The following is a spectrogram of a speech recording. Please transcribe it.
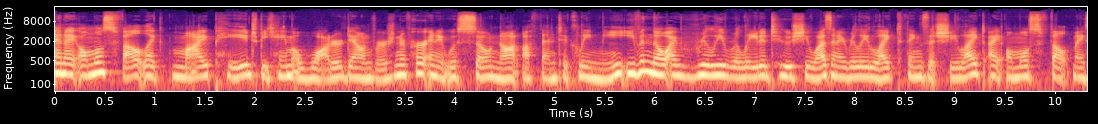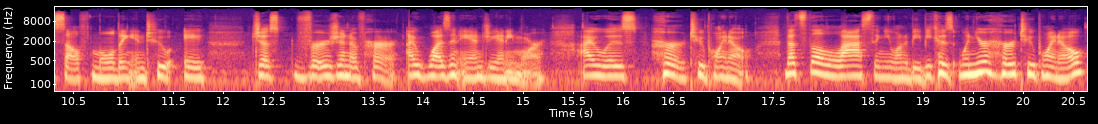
And I almost felt like my page became a watered down version of her and it was so not authentically me. Even though I really related to who she was and I really liked things that she liked, I almost felt myself molding into a just version of her. I wasn't Angie anymore. I was her 2.0. That's the last thing you want to be because when you're her 2.0,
